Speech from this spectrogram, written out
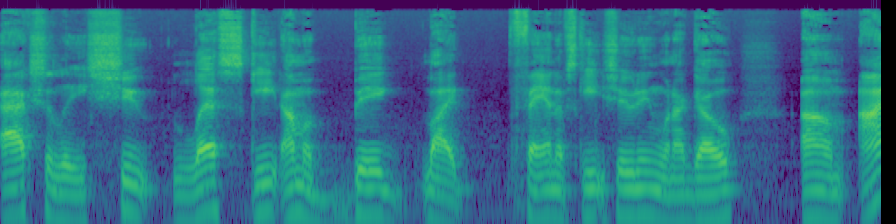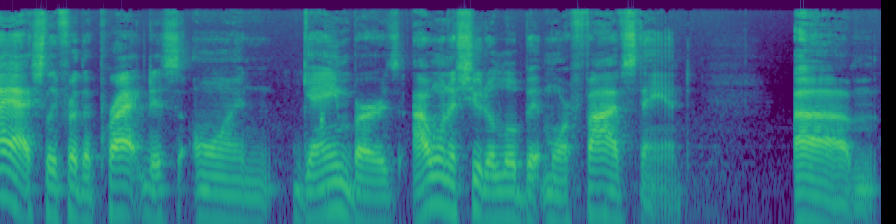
actually shoot less skeet. I'm a big like fan of skeet shooting when I go. Um, I actually, for the practice on game birds, I want to shoot a little bit more five stand. Um,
